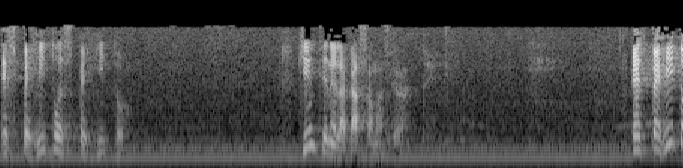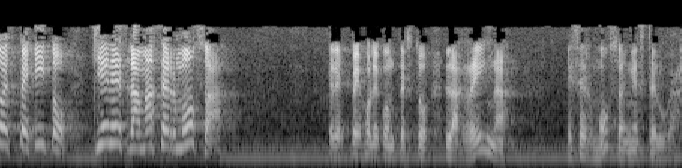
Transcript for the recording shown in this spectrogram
Espejito, espejito. ¿Quién tiene la casa más grande? Espejito, espejito, ¿quién es la más hermosa? El espejo le contestó, la reina es hermosa en este lugar.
